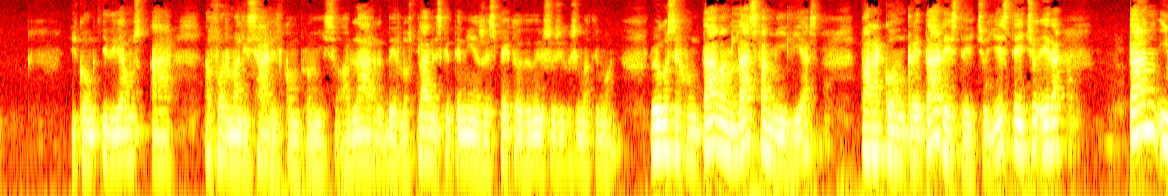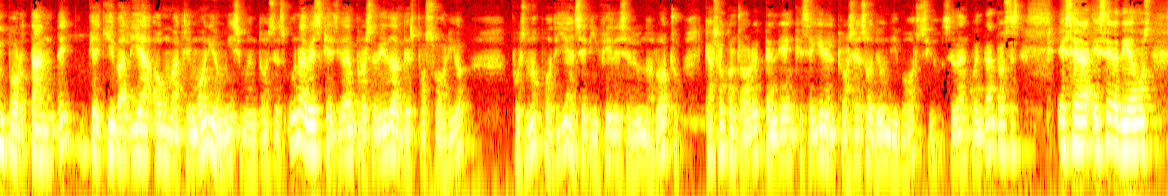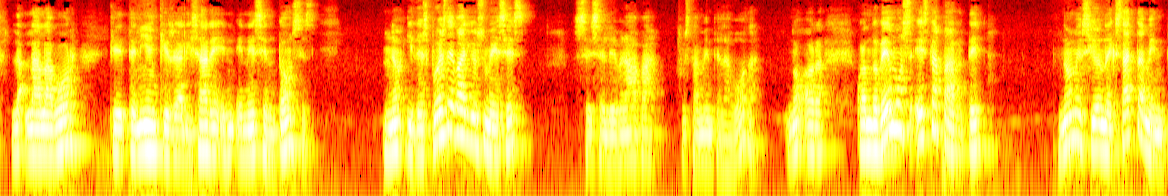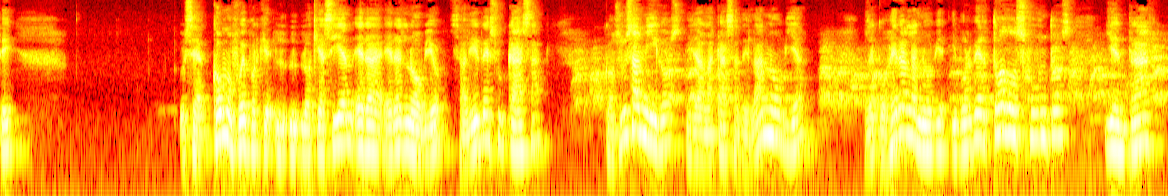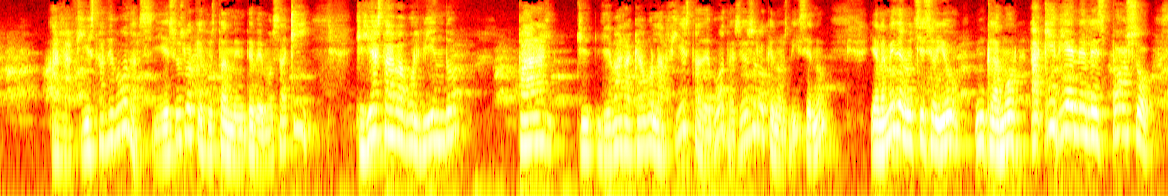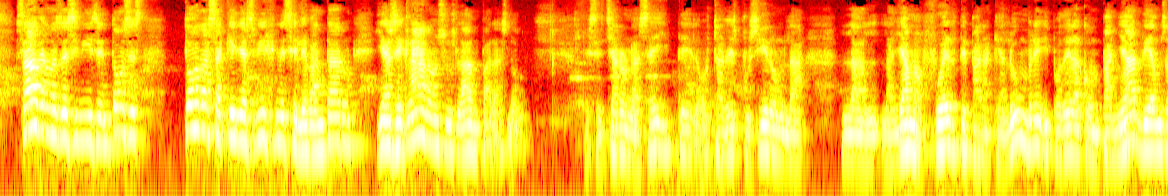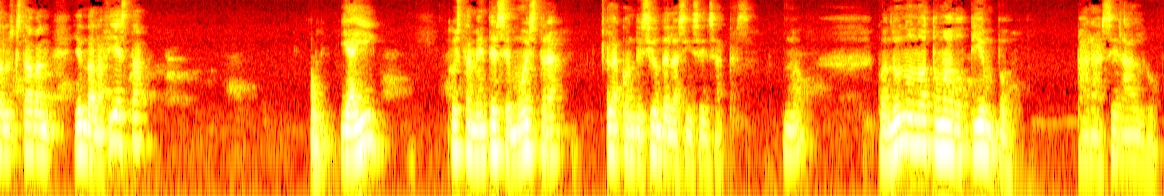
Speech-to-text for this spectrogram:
y, con, y digamos, a, a, formalizar el compromiso, hablar de los planes que tenía respecto de unir sus hijos en matrimonio. Luego se juntaban las familias para concretar este hecho y este hecho era tan importante que equivalía a un matrimonio mismo. Entonces, una vez que se habían procedido al desposorio, pues no podían ser infieles el uno al otro. Caso contrario, tendrían que seguir el proceso de un divorcio. ¿Se dan cuenta? Entonces, esa era, esa era digamos, la, labor que tenían que realizar en, en, ese entonces. ¿no? Y después de varios meses se celebraba justamente la boda. ¿no? Ahora, cuando vemos esta parte, no menciona exactamente, o sea, cómo fue, porque lo que hacían era, era el novio salir de su casa, con sus amigos, ir a la casa de la novia, recoger a la novia y volver todos juntos y entrar a la fiesta de bodas. Y eso es lo que justamente vemos aquí, que ya estaba volviendo para llevar a cabo la fiesta de bodas. Eso es lo que nos dice, ¿no? Y a la medianoche se oyó un clamor, aquí viene el esposo, a recibirse. Entonces todas aquellas vírgenes se levantaron y arreglaron sus lámparas, ¿no? les echaron aceite, otra vez pusieron la, la, llama fuerte para que alumbre y poder acompañar, digamos, a los que estaban yendo a la fiesta. Y ahí justamente se muestra la condición de las insensatas, ¿no? Cuando uno no ha tomado tiempo para hacer algo,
